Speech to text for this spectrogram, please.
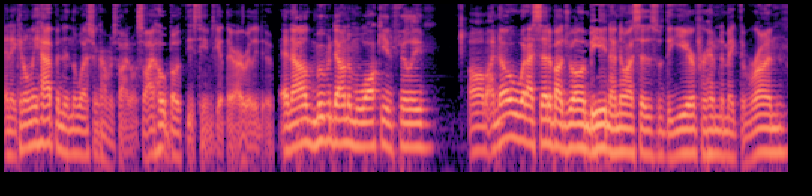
and it can only happen in the Western Conference Finals. So I hope both these teams get there. I really do. And now moving down to Milwaukee and Philly. Um, I know what I said about Joel Embiid, and I know I said this was the year for him to make the run,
